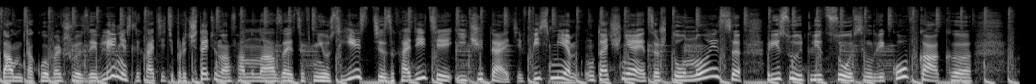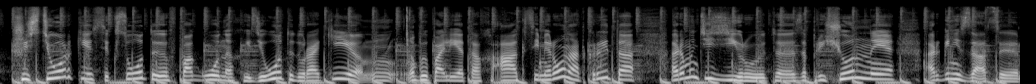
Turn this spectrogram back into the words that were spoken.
там такое большое заявление. Если хотите прочитать, у нас оно на Зайцев News есть. Заходите и читайте. В письме уточняется, что Noize рисует лицо силовиков как э, шестерки, сексоты в погонах, идиоты, дураки в эполетах. А Оксимирон открыто романтизирует запрещенные организации,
